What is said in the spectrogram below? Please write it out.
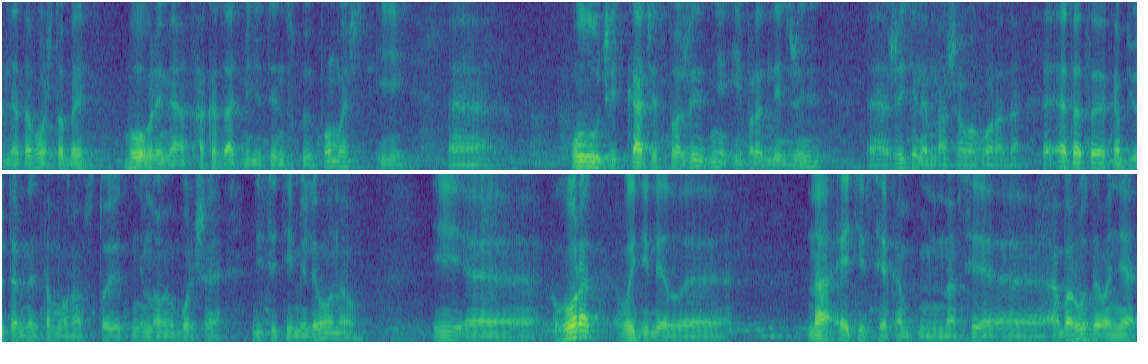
для того, чтобы вовремя оказать медицинскую помощь и улучшить качество жизни и продлить жизнь э, жителям нашего города. Этот э, компьютерный томограф стоит немного больше 10 миллионов. И э, город выделил э, на эти все, на все э, оборудования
